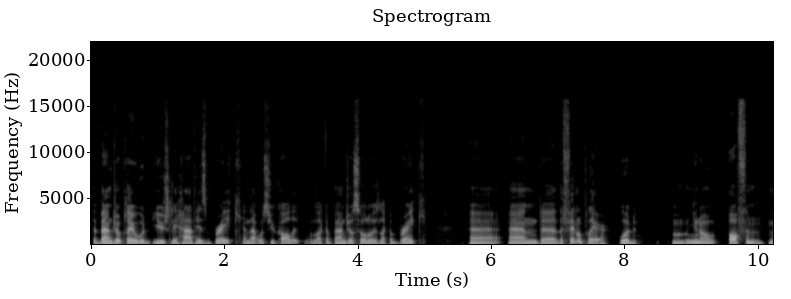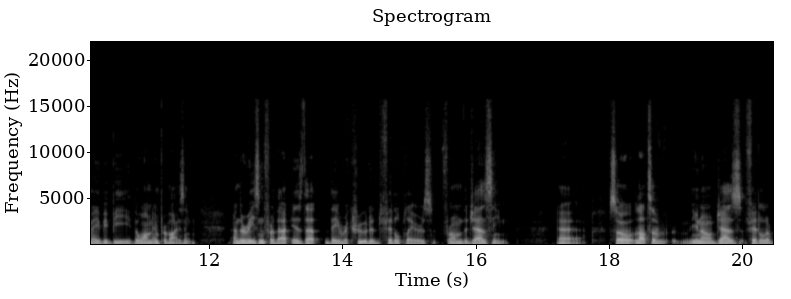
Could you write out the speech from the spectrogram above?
The banjo player would usually have his break, and that was you call it. Like a banjo solo is like a break. Uh, and uh, the fiddle player would, mm, you know, often maybe be the one improvising. And the reason for that is that they recruited fiddle players from the jazz scene. Uh, so lots of you know jazz fiddle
